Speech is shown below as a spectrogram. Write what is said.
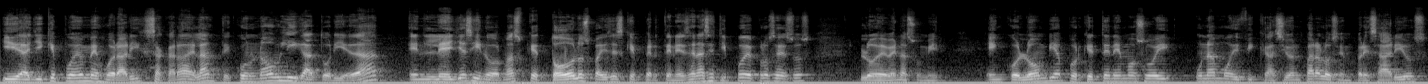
y de allí que pueden mejorar y sacar adelante con una obligatoriedad en leyes y normas que todos los países que pertenecen a ese tipo de procesos lo deben asumir. En Colombia, ¿por qué tenemos hoy una modificación para los empresarios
